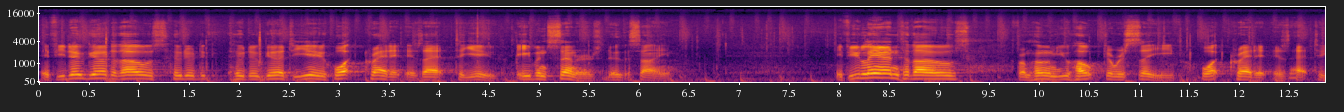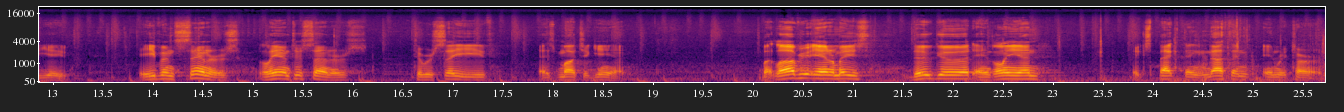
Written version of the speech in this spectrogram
If you do good to those who do, who do good to you, what credit is that to you? Even sinners do the same. If you lend to those from whom you hope to receive, what credit is that to you? Even sinners lend to sinners to receive as much again. But love your enemies, do good, and lend, expecting nothing in return.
